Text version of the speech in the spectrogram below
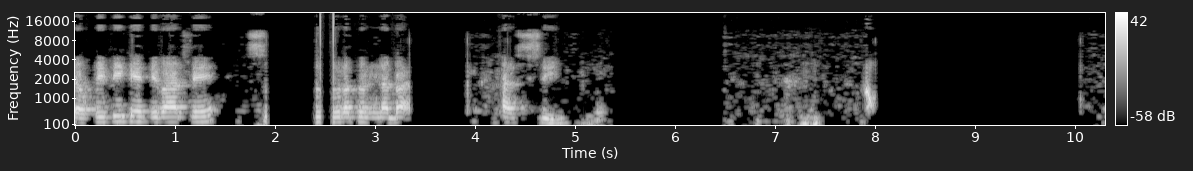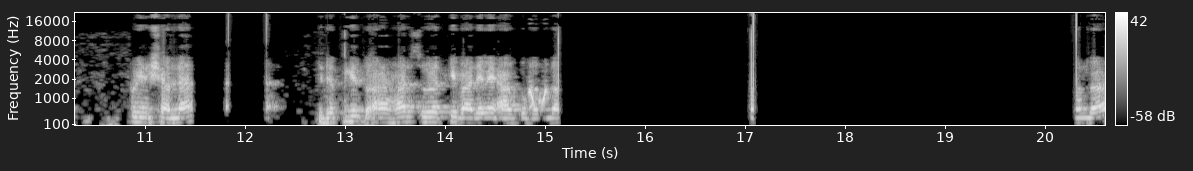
توقیفی کے اعتبار سے سورت النبع اسی تو انشاءاللہ جب تو ہر صورت کے بارے میں آپ کو بتلا گا۔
